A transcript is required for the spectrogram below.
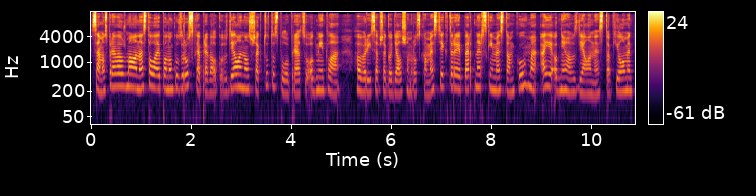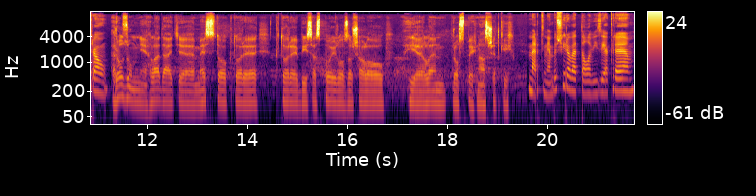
Samozpráva už mala na stole aj ponuku z Ruska pre veľkú vzdialenosť, však túto spoluprácu odmietla. Hovorí sa však o ďalšom ruskom meste, ktoré je partnerským mestom Kuhma a je od neho vzdialené 100 kilometrov. Rozumne hľadať mesto, ktoré, ktoré by sa spojilo so Šalou, je len prospech nás všetkých. Martina Bešírová, televízia Kreja.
